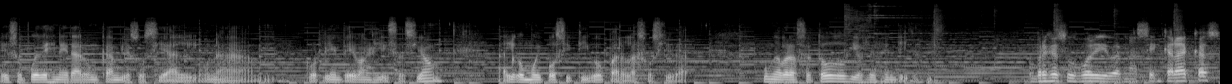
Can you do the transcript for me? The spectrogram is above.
Eso puede generar un cambio social, una corriente de evangelización, algo muy positivo para la sociedad. Un abrazo a todos, Dios les bendiga. Mi nombre es Jesús Bolívar, nací en Caracas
